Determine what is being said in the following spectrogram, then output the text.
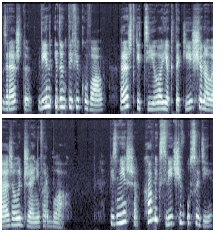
Зрештою, він ідентифікував рештки тіла як такі, що належали Дженніфер Благ. Пізніше Хавлік свідчив у суді,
